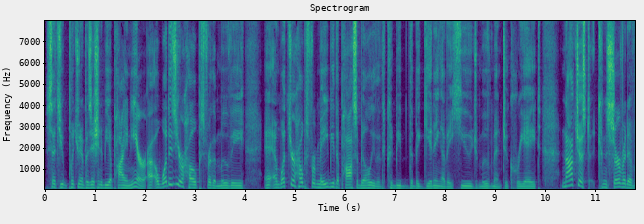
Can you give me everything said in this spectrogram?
sets you, put you in a position to be a pioneer. Uh, what is your hopes for the movie? And, and what's your hopes for maybe the possibility that it could be the beginning of a huge movement? movement to create not just conservative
